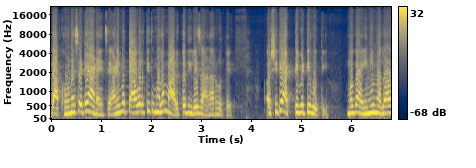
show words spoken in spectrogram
दाखवण्यासाठी आणायचे आणि मग त्यावरती तुम्हाला मार्क दिले जाणार होते. अशी ती ॲक्टिव्हिटी होती. मग आईने मला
